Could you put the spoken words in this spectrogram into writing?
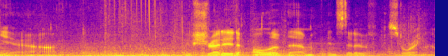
Yeah... We've shredded all of them instead of storing them.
